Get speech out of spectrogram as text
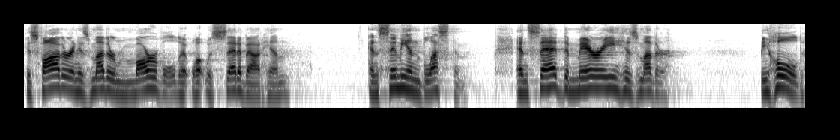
His father and his mother marveled at what was said about him, and Simeon blessed them and said to Mary, his mother, Behold,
